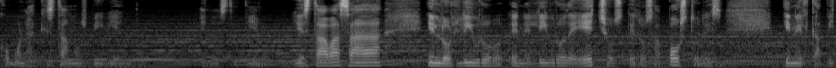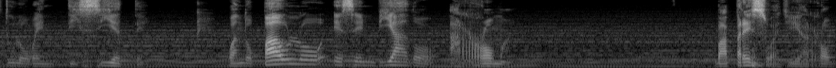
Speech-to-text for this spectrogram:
como la que estamos viviendo en este tiempo. Y está basada en los libros, en el libro de Hechos de los Apóstoles, en el capítulo 27, cuando Pablo es enviado a Roma va preso allí a Roma.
